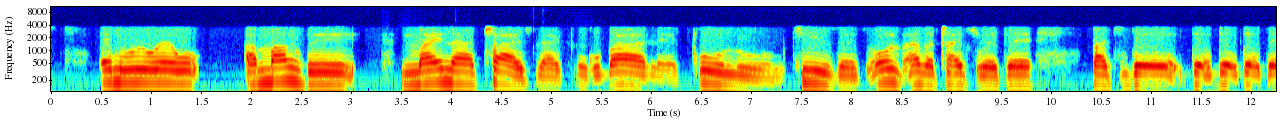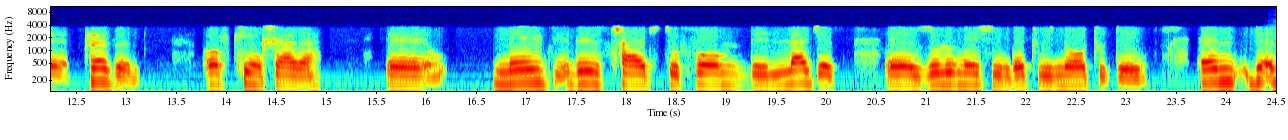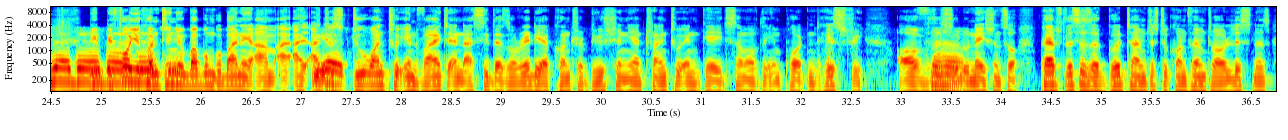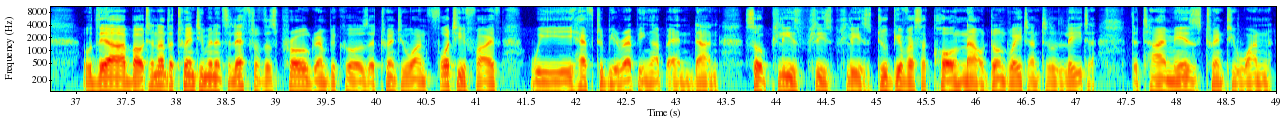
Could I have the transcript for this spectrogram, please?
and we were among the minor tribes like Ngubane, Kulu, Mkhize, all other tribes were there, but the the the, the, the presence of King Shaka uh, made these tribes to form the largest uh, Zulu nation that we know today. And the, the, before you continue, Babungubane, um, I, I, I yes. just do want to invite, and I see there's already a contribution here trying to engage some of the important history of the uh-huh. Zulu nation. So perhaps this is a good time just to confirm to our listeners there are about another 20 minutes left of this program because at 21:45 we have to be wrapping up and done. So please, please, please do give us a call now. Don't wait until later. The time is 21.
